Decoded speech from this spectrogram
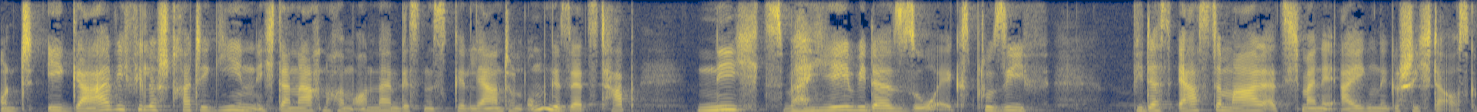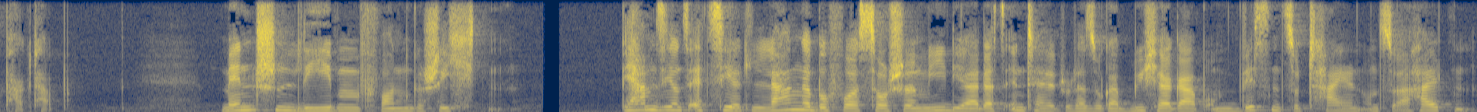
Und egal wie viele Strategien ich danach noch im Online-Business gelernt und umgesetzt habe, nichts war je wieder so explosiv wie das erste Mal, als ich meine eigene Geschichte ausgepackt habe. Menschen leben von Geschichten. Wir haben sie uns erzählt lange bevor Social Media, das Internet oder sogar Bücher gab, um Wissen zu teilen und zu erhalten.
